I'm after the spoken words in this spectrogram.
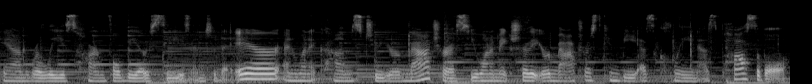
can release harmful VOCs into the air. And when it comes to your mattress, you want to make sure that your mattress can be as clean as possible.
